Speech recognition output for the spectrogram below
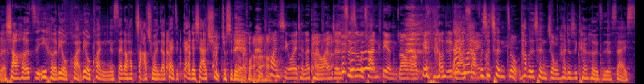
的 小。盒子一盒六块，六块你能塞到它炸出来，你只要盖子盖得下去就是六块。唤醒我以前在台湾就是自助餐店，你知道吗？便当就是因为它不是称重，它不是称重，它就是看盒子的 size，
